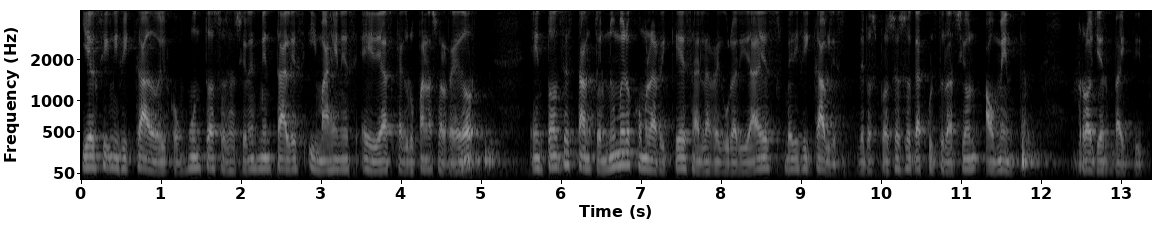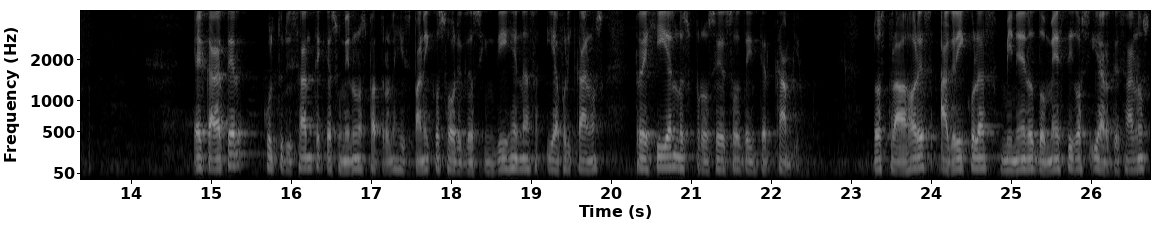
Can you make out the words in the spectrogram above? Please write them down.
y el significado, el conjunto de asociaciones mentales, imágenes e ideas que agrupan a su alrededor, entonces tanto el número como la riqueza de las regularidades verificables de los procesos de aculturación aumentan. Roger Baititz. El carácter culturizante que asumieron los patrones hispánicos sobre los indígenas y africanos regían los procesos de intercambio. Los trabajadores agrícolas, mineros, domésticos y artesanos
